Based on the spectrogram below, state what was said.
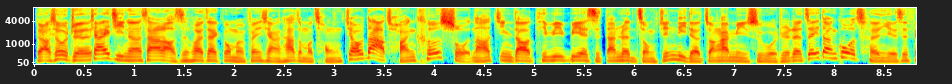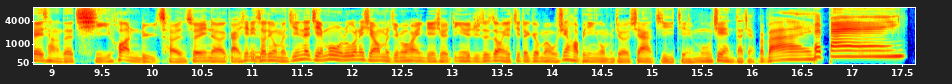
对啊，所以我觉得下一集呢，沙拉老师会再跟我们分享他怎么从交大传科所，然后进到 TVBS 担任总经理的专案秘书。我觉得这一段过程也是非常的奇幻旅程。所以呢，感谢你收听我们今天的节目。如果你喜欢我们节目，欢迎点选订阅及追踪，也记得给我们五星好评。我们就下期节目见，大家拜拜，拜拜。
